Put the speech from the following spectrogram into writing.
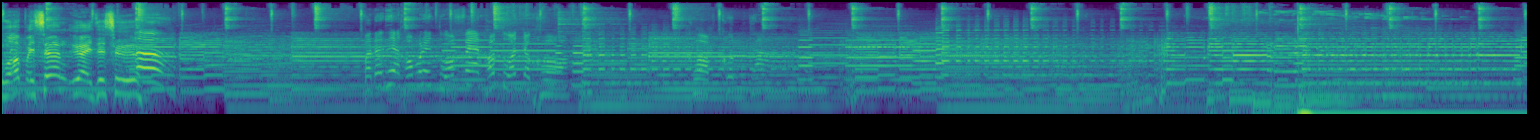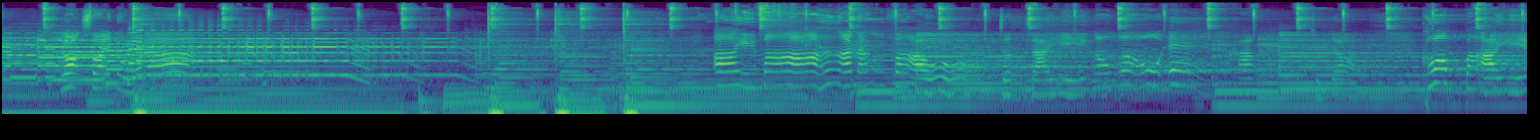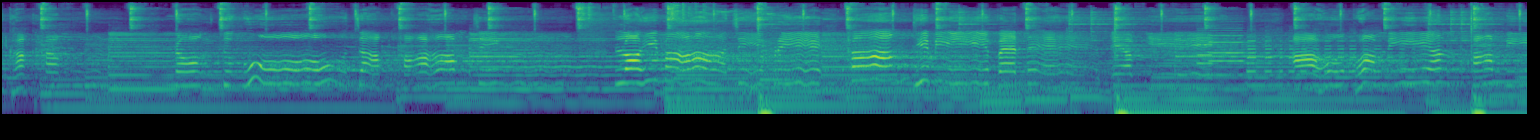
ตัวไปเสื่องเอื่อยซื่อเออประเทศเขาไม่ได้ตัวแฟนเขาตัวเจ้าของขอบคุณค่ะลองซอยหนูนะ ไอายมานั่งเฝ้า จนใจเงาเงาๆเอ๊ะหักสุดยอด คบไปคักคักน้องจึงหูจากความจริง ลอยมาจีบฟรีทั้งที่มีแฟนแนบแอบยิงเอาความเนียนความดี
